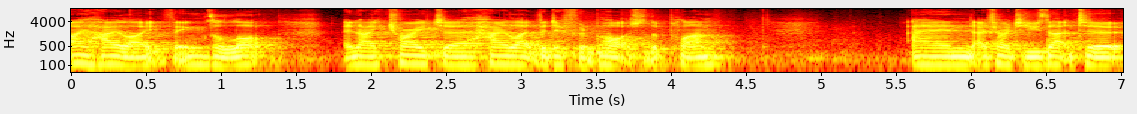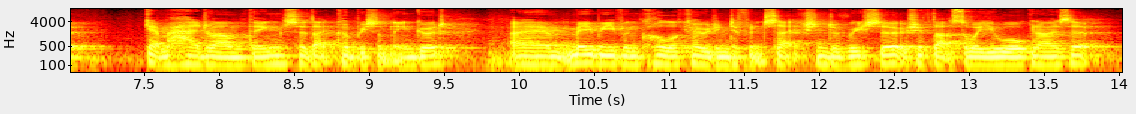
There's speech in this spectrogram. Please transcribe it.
I highlight things a lot and I try to highlight the different parts of the plan and I try to use that to get my head around things so that could be something good. Um, maybe even colour coding different sections of research if that's the way you organise it.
